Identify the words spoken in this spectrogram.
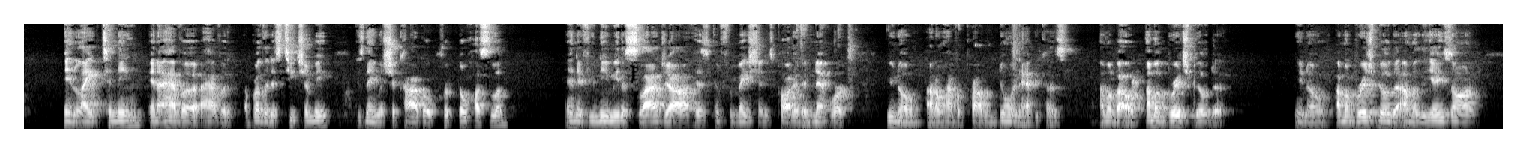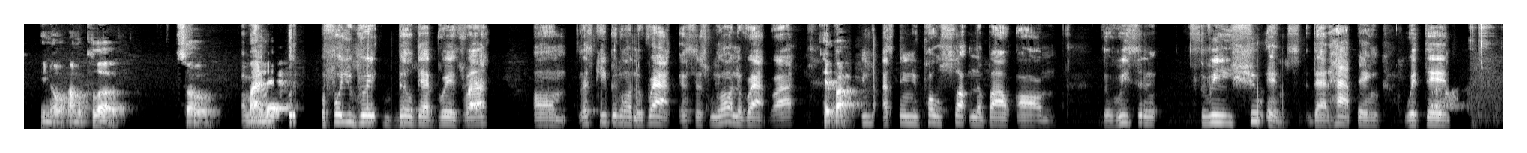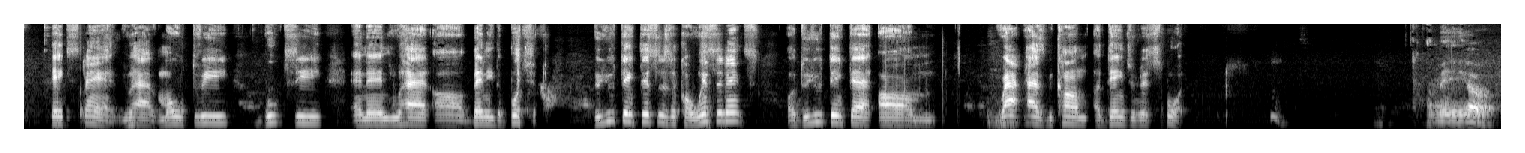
enlightening. And I have a I have a, a brother that's teaching me. His name is Chicago Crypto Hustler. And if you need me to slide y'all his information, he's part of the network. You know, I don't have a problem doing that because I'm about I'm a bridge builder. You know, I'm a bridge builder. I'm a liaison. You know, I'm a plug. So my right. net. Before you build that bridge, right? Um, let's keep it on the rap. And since we on the rap, right? Hip hop. I seen you post something about um the recent three shootings that happened within a span. You have Mo three, Boosie, and then you had uh Benny the Butcher. Do you think this is a coincidence, or do you think that um rap has become a dangerous sport? I mean, yo.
